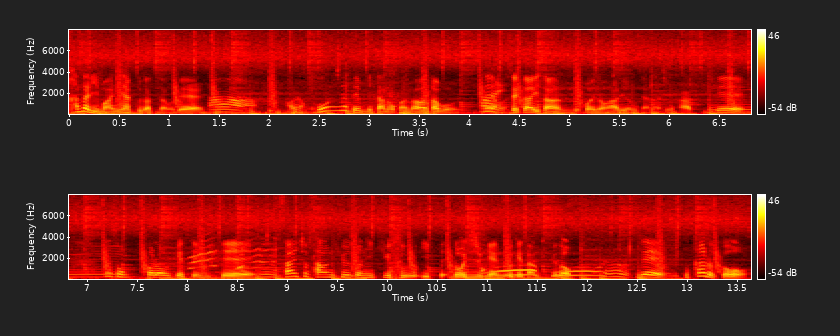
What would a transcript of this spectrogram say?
かなりマニアックだったのでああれ本屋で見たのかな？多分、はい。で世界遺産でこういうのがあるよみたいな話があってあでそこから受けてみて、うん。最初3級と2級同時受験で受けたんですけどおーすごい。で受かると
